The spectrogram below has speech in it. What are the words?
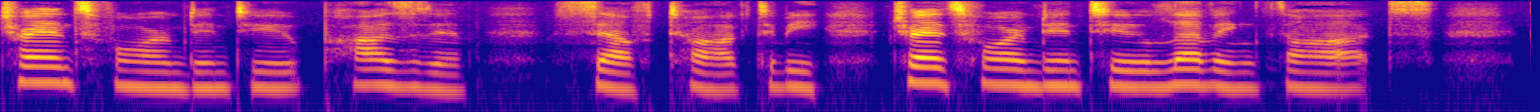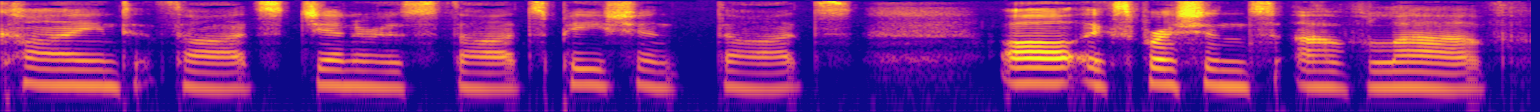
transformed into positive self talk, to be transformed into loving thoughts, kind thoughts, generous thoughts, patient thoughts, all expressions of love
